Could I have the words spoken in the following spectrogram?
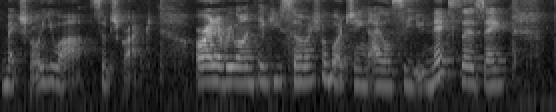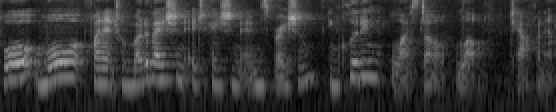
make sure you are subscribed. All right, everyone, thank you so much for watching. I will see you next Thursday for more financial motivation, education, and inspiration, including lifestyle love. Ciao for now.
